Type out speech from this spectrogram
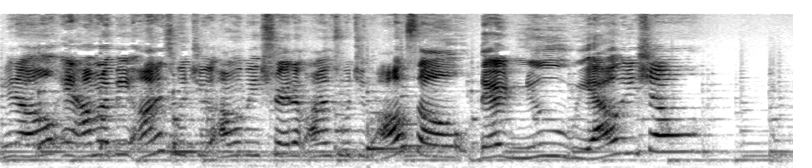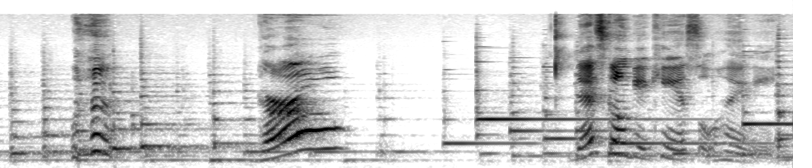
You know, and I'm gonna be honest with you. I'm gonna be straight up honest with you. Also, their new reality show, girl, that's gonna get canceled, honey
